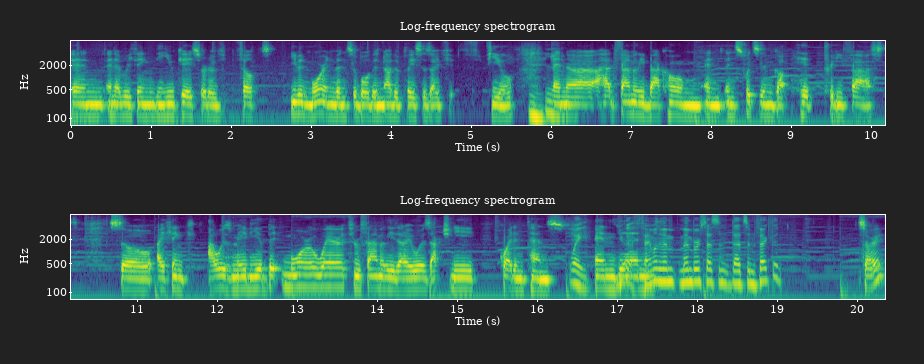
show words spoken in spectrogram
and and everything, the UK sort of felt even more invincible than other places I f- feel. Yeah. And uh, I had family back home, and, and Switzerland got hit pretty fast. So I think I was maybe a bit more aware through family that i was actually quite intense. Wait. And you then, got family mem- members that's in, that's infected? sorry?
